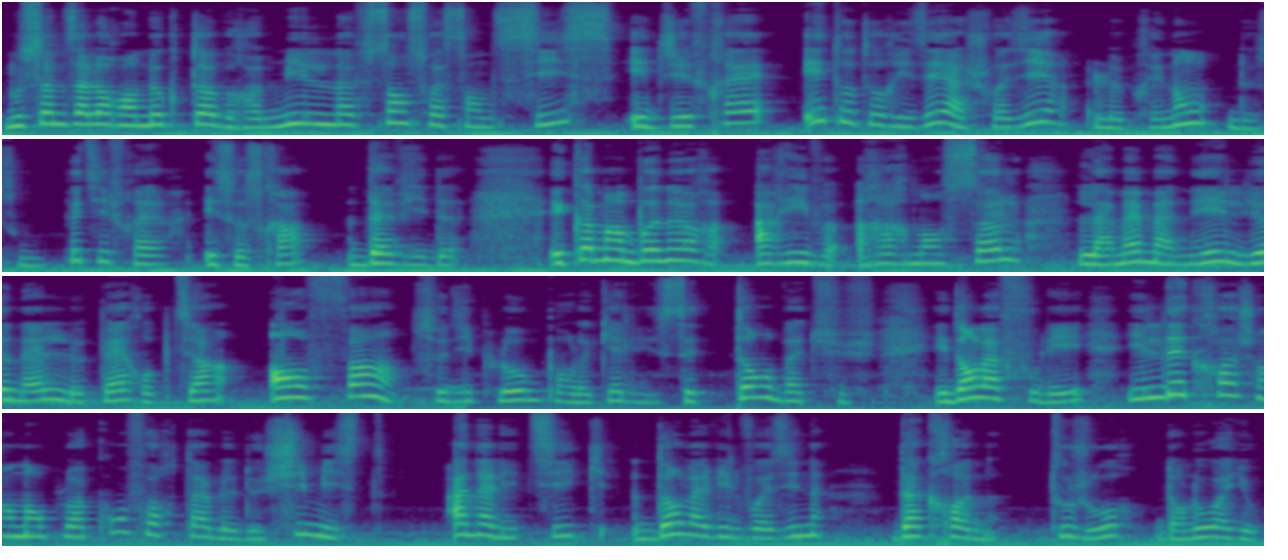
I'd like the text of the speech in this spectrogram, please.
Nous sommes alors en octobre 1966 et Jeffrey est autorisé à choisir le prénom de son petit frère et ce sera David. Et comme un bonheur arrive rarement seul, la même année, Lionel, le père, obtient enfin ce diplôme pour lequel il s'est tant battu. Et dans la foulée, il décroche un emploi confortable de chimiste analytique dans la ville voisine d'Akron, toujours dans l'Ohio.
